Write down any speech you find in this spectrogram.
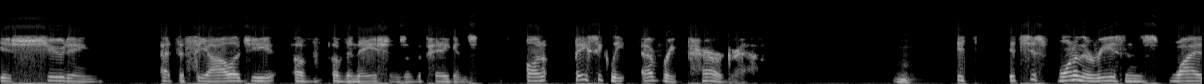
is shooting at the theology of of the nations of the pagans on basically every paragraph. Hmm. It's it's just one of the reasons why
